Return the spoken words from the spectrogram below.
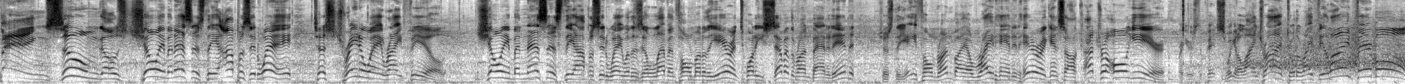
Bang! Zoom goes Joey Meneses the opposite way to straightaway right field. Joey Meneses the opposite way with his 11th home run of the year and 27th run batted in. Just the eighth home run by a right-handed hitter against Alcantara all year. Here's the pitch, swinging a line drive toward the right field line. Fair ball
